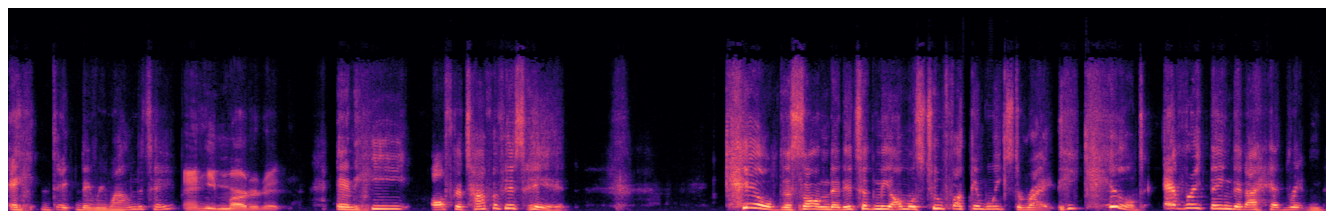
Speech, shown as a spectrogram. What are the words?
And they, they rewound the tape, And he murdered it. and he, off the top of his head, killed the song that it took me almost two fucking weeks to write. He killed everything that I had written.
